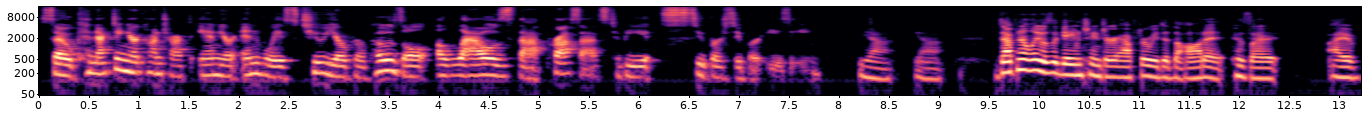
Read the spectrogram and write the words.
So connecting your contract and your invoice to your proposal allows that process to be super, super easy. Yeah. Yeah. Definitely was a game changer after we did the audit because I I have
